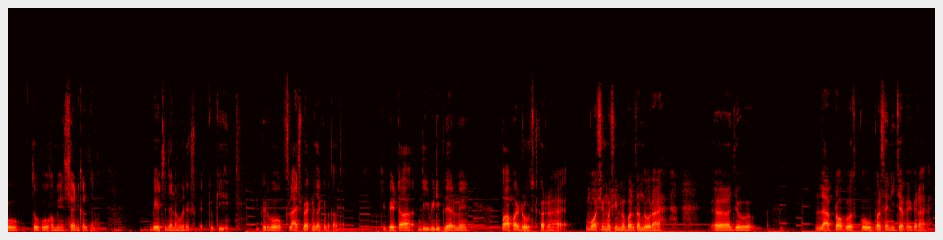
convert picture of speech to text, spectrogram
हो तो वो हमें सेंड कर देना। बेच देना वो पे, क्योंकि फिर वो फ्लैशबैक में जाके बताते हैं कि बेटा डीवीडी प्लेयर में पापा रोस्ट कर रहा है वॉशिंग मशीन में बर्तन धो रहा है जो लैपटॉप है उसको ऊपर से नीचे फेंक रहा है।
